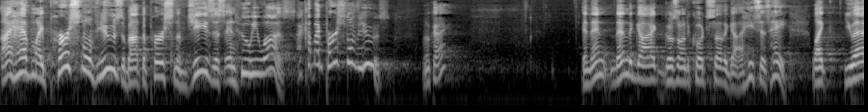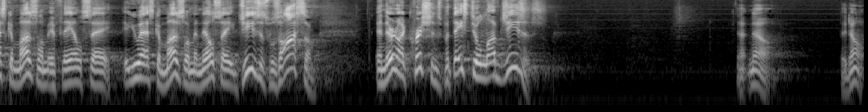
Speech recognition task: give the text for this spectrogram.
I have my personal views about the person of Jesus and who he was. I got my personal views, okay? And then, then the guy goes on to quote this other guy. He says, Hey, Like you ask a Muslim if they'll say, you ask a Muslim and they'll say, Jesus was awesome. And they're not Christians, but they still love Jesus. Uh, no, they don't.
